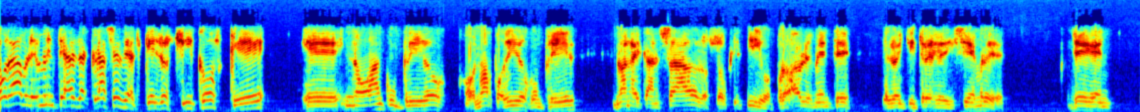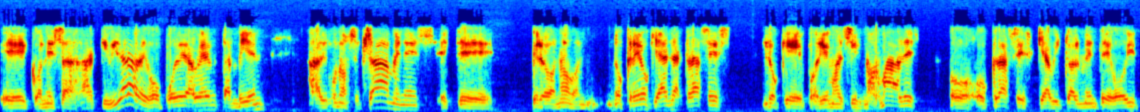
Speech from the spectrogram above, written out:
probablemente haya clases de aquellos chicos que eh, no han cumplido o no han podido cumplir, no han alcanzado los objetivos. Probablemente el 23 de diciembre lleguen eh, con esas actividades o puede haber también algunos exámenes, este, pero no, no creo que haya clases lo que podríamos decir normales o, clases que habitualmente hoy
